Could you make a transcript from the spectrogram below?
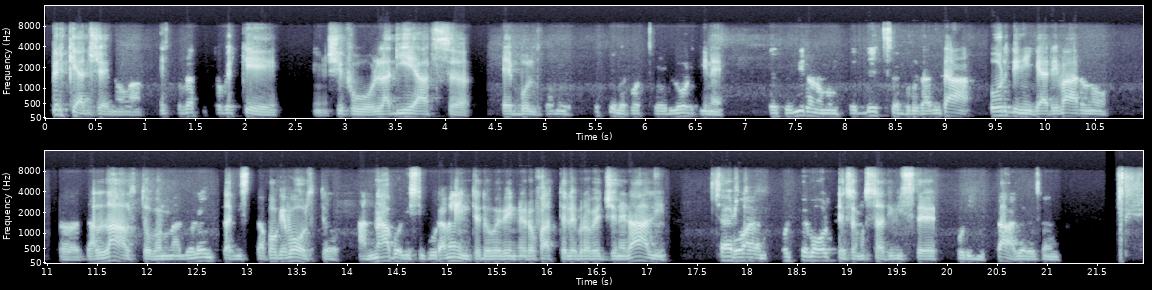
Perché a Genova? E soprattutto perché ci fu la Diaz e Bolsonaro? Perché le forze dell'ordine eseguirono con freddezza e brutalità ordini che arrivarono eh, dall'alto con una violenza vista poche volte, a Napoli sicuramente dove vennero fatte le prove generali, certo. o molte volte sono stati viste fuori d'Italia ad esempio.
